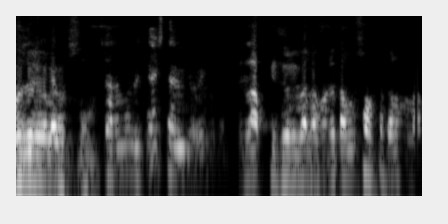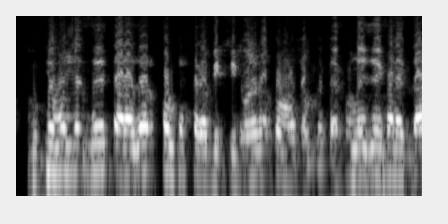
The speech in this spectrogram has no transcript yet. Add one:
কবে জরিমানা করছে স্যার আমাদের তেইশ তারিখ ধরে লাভ কি জরিমানা করে তাহলে সংশোধন হলো। মুখে বললেন যে চার হাজার পঞ্চাশ টাকা বিক্রি করে না কম জমবে এখন এই যে এখানে একটা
